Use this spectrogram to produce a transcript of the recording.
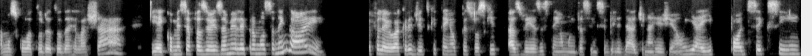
a musculatura toda relaxar, e aí comecei a fazer o exame e olhei para a moça, nem dói. Eu falei, eu acredito que tenham pessoas que às vezes tenham muita sensibilidade na região, e aí pode ser que sim,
